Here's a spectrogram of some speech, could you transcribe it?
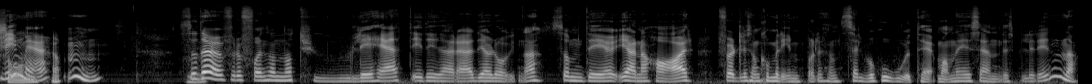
blir med. Ja. Mm. Så det er jo for å få en sånn naturlighet i de der dialogene som de gjerne har, før de liksom kommer inn på liksom selve hovedtemaene i scenen de spiller inn. Da.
